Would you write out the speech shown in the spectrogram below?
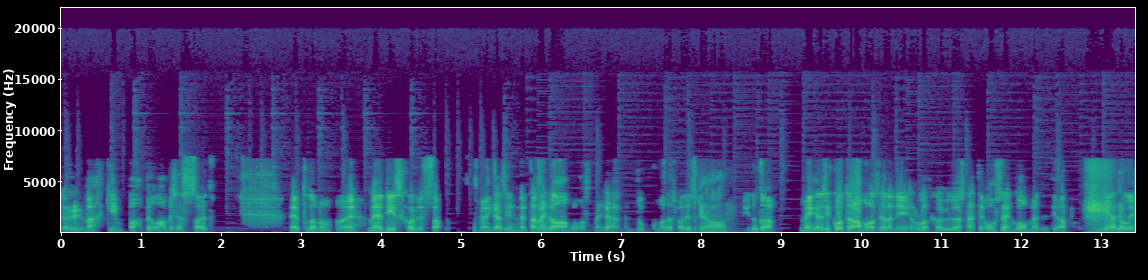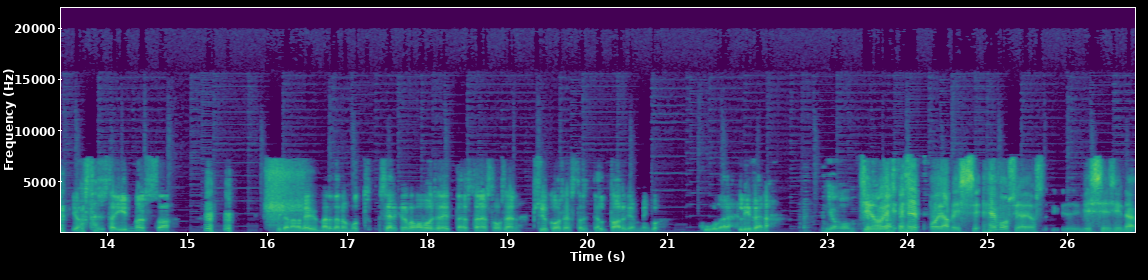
ryhmäkimppa-pelaamisessa. Et, et, tota, noin, meidän Discordissa, menkää sinne, tai menkää aamulla vasta, menkää nukkumaan tässä välissä. Joo. Niin, tota, menkää, sit kun olette aamulla siellä, niin rullatkaa ylös näette Osen kommentit, ja Miet oli jostain syystä innoissaan. mitä mä en oikein ymmärtänyt, mutta Sergei varmaan voi selittää jostain näistä Osen psykosesta sitten tarkemmin, kun kuulee livenä. Joo. Siinä oli heppoja vissi, hevosia, jos vissiin siinä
